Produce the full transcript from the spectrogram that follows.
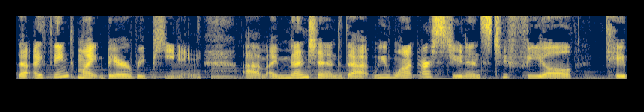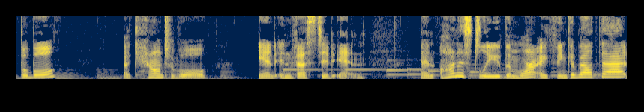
that I think might bear repeating. Um, I mentioned that we want our students to feel capable, accountable, and invested in. And honestly, the more I think about that,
